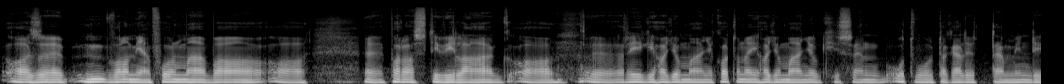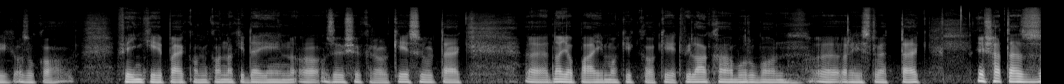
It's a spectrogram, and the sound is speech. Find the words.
az valamilyen formában a paraszti világ, a régi hagyományok, katonai hagyományok, hiszen ott voltak előttem mindig azok a fényképek, amik annak idején az ősökről készültek, nagyapáim, akik a két világháborúban részt vettek, és hát ez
